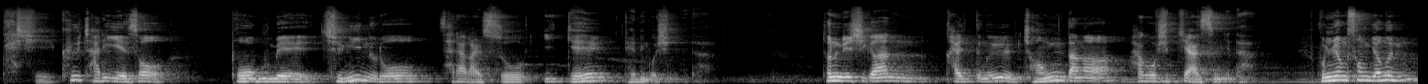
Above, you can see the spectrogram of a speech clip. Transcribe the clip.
다시 그 자리에서 복음의 증인으로 살아갈 수 있게 되는 것입니다. 저는 이 시간 갈등을 정당화하고 싶지 않습니다. 분명 성경은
